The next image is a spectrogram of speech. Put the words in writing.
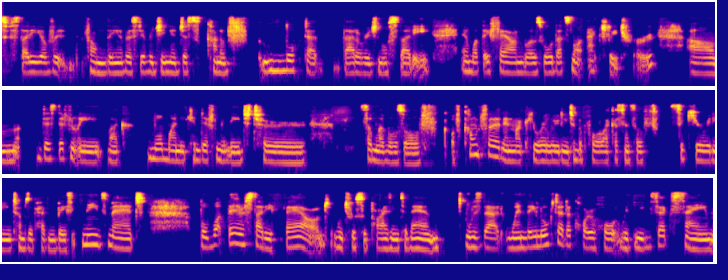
study of from the University of Virginia just kind of looked at that original study, and what they found was, well, that's not actually true. Um, there's definitely like more money can definitely lead to some levels of, of comfort and like you were alluding to before, like a sense of security in terms of having basic needs met. But what their study found, which was surprising to them, was that when they looked at a cohort with the exact same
